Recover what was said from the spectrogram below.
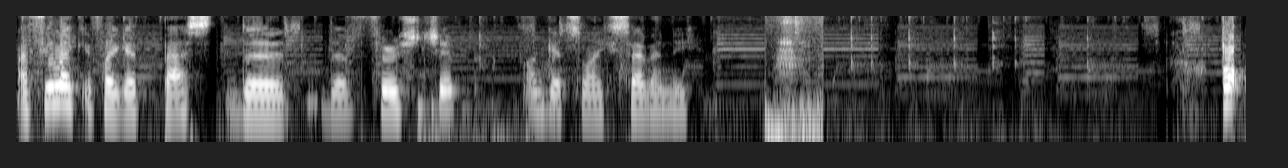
I feel like if I get past the the first chip, I'll get to like 70. Oh,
